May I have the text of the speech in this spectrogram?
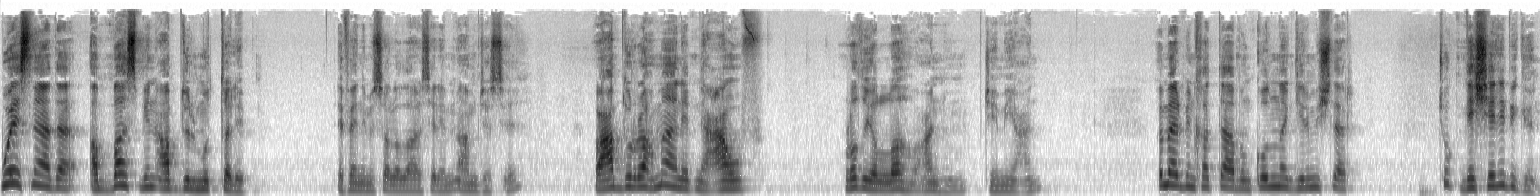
Bu esnada Abbas bin Abdülmuttalib, Efendimiz sallallahu aleyhi ve sellemin amcası, ve Abdurrahman ibn Avf, radıyallahu anhum cemiyen, Ömer bin Hattab'ın koluna girmişler. Çok neşeli bir gün.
